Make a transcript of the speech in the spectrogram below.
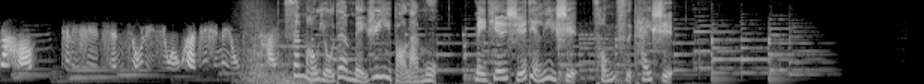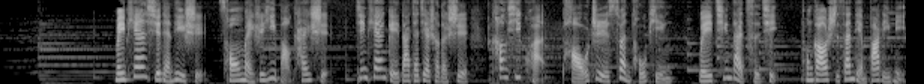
家好，这里是全球旅行文化知识内容平台三毛游的每日一宝栏目，每天学点历史，从此开始。每天学点历史，从每日一宝开始。今天给大家介绍的是康熙款炮制蒜头瓶，为清代瓷器，通高十三点八厘米，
